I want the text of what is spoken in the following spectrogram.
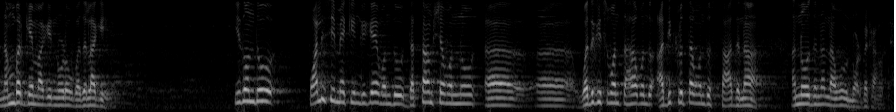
ನಂಬರ್ ಗೇಮ್ ಆಗಿ ನೋಡೋ ಬದಲಾಗಿ ಇದೊಂದು ಪಾಲಿಸಿ ಮೇಕಿಂಗಿಗೆ ಒಂದು ದತ್ತಾಂಶವನ್ನು ಒದಗಿಸುವಂತಹ ಒಂದು ಅಧಿಕೃತ ಒಂದು ಸಾಧನ ಅನ್ನೋದನ್ನು ನಾವು ನೋಡಬೇಕಾಗುತ್ತೆ.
